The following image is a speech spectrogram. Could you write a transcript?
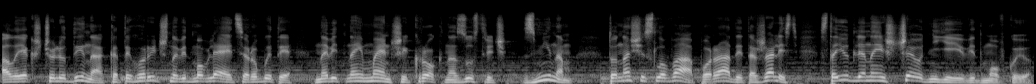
Але якщо людина категорично відмовляється робити навіть найменший крок назустріч змінам, то наші слова, поради та жалість стають для неї ще однією відмовкою.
